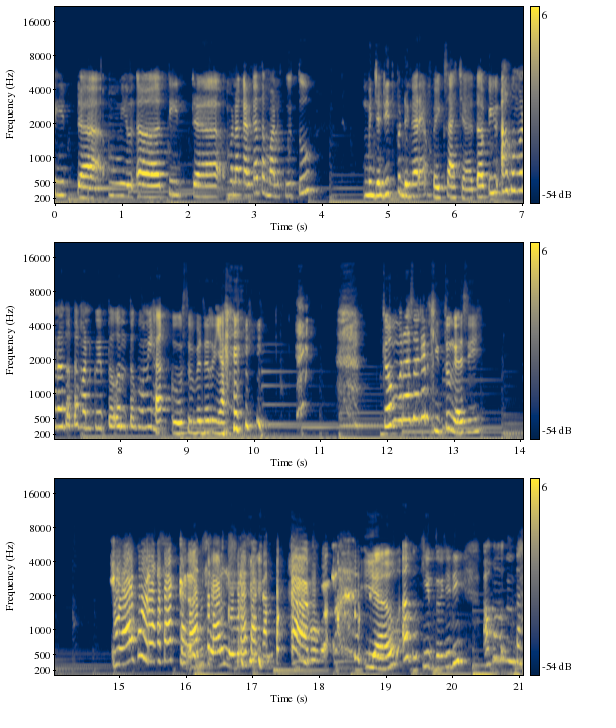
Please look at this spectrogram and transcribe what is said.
tidak eh, tidak menekankan temanku itu menjadi pendengar yang baik saja tapi aku menuntut temanku itu untuk memihakku sebenarnya. Kamu merasakan gitu nggak sih? Iya, aku merasakan, selalu merasakan peka aku iya aku gitu. Jadi aku entah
